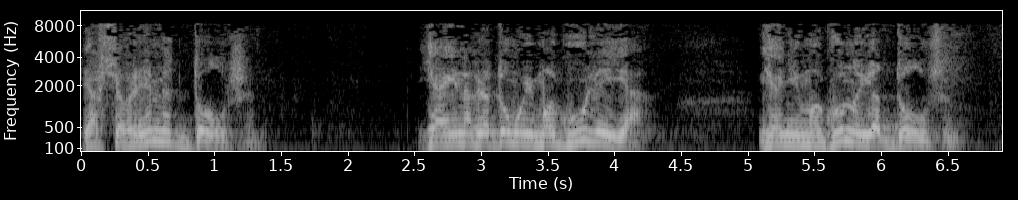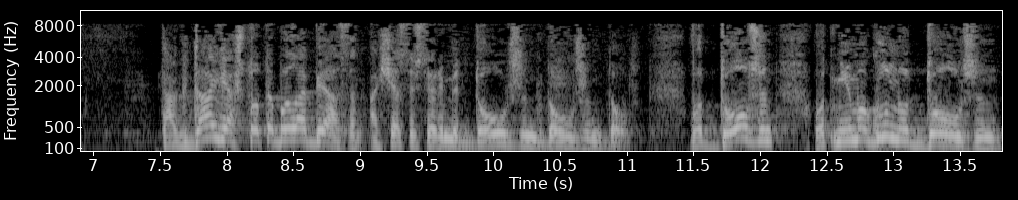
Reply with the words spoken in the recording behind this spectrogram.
Я все время должен. Я иногда думаю, могу ли я? Я не могу, но я должен. Тогда я что-то был обязан, а сейчас я все время должен, должен, должен. Вот должен, вот не могу, но должен. Должен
